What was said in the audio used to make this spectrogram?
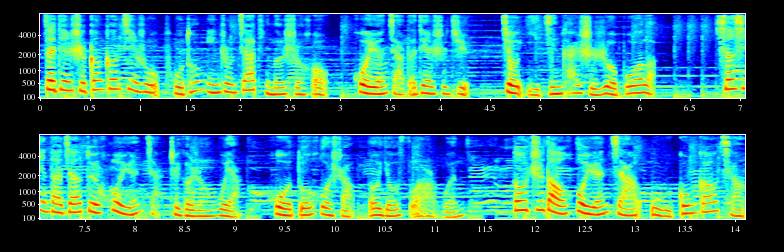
在电视刚刚进入普通民众家庭的时候，霍元甲的电视剧就已经开始热播了。相信大家对霍元甲这个人物呀，或多或少都有所耳闻，都知道霍元甲武功高强，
